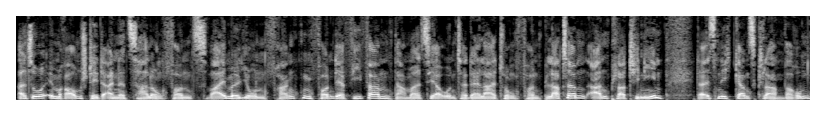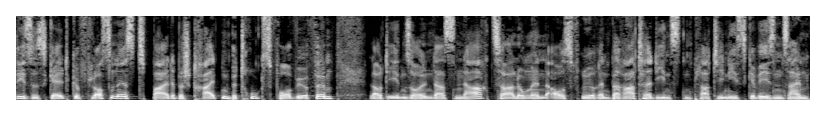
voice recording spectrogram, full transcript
Also im Raum steht eine Zahlung von zwei Millionen Franken von der FIFA, damals ja unter der Leitung von Blatter, an Platini. Da ist nicht ganz klar, warum dieses Geld geflossen ist. Beide bestreiten Betrugsvorwürfe. Laut ihnen sollen das Nachzahlungen aus früheren Beraterdiensten Platinis gewesen sein.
